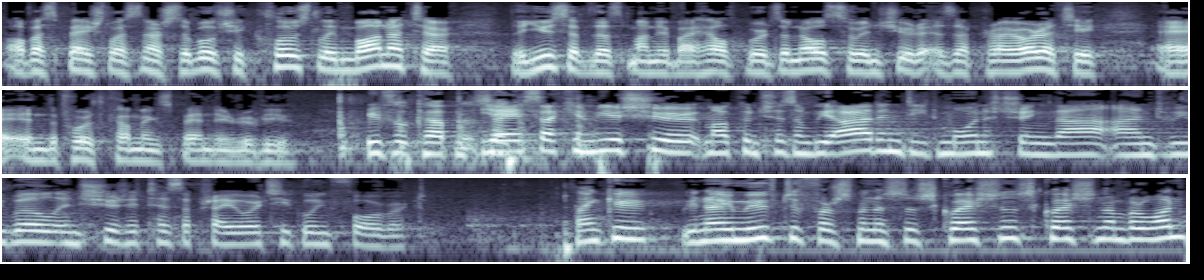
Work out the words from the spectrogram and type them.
of a specialist nurse? So will she closely monitor the use of this money by health boards and also ensure it is a priority uh, in the forthcoming spending review? Briefly, Cabinet Secretary. yes, I can reassure Malcolm Chisholm we are indeed monitoring that and we will ensure it is a priority going forward. Thank you. We now move to First Minister's questions. Question number one.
